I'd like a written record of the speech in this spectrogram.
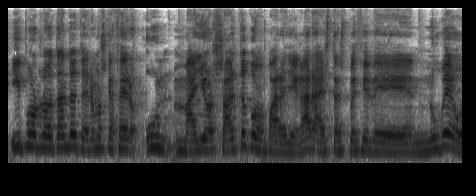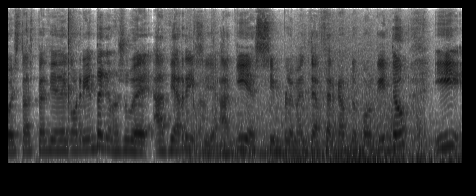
y por lo tanto tenemos que hacer un mayor salto como para llegar a esta especie de nube o esta especie de corriente que nos sube hacia arriba. Sí, aquí es simplemente acercarte un poquito y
